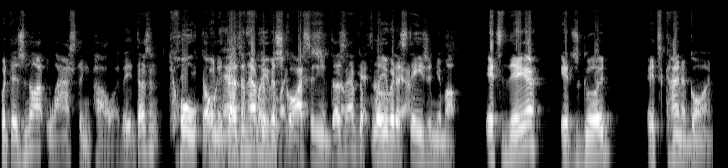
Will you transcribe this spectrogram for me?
but there's not lasting power. It doesn't coat and it doesn't the have the flavor like viscosity this. and doesn't No, have the yeah, no, flavor that yeah. stays in your mouth. It's there, it's good, it's kind of gone.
